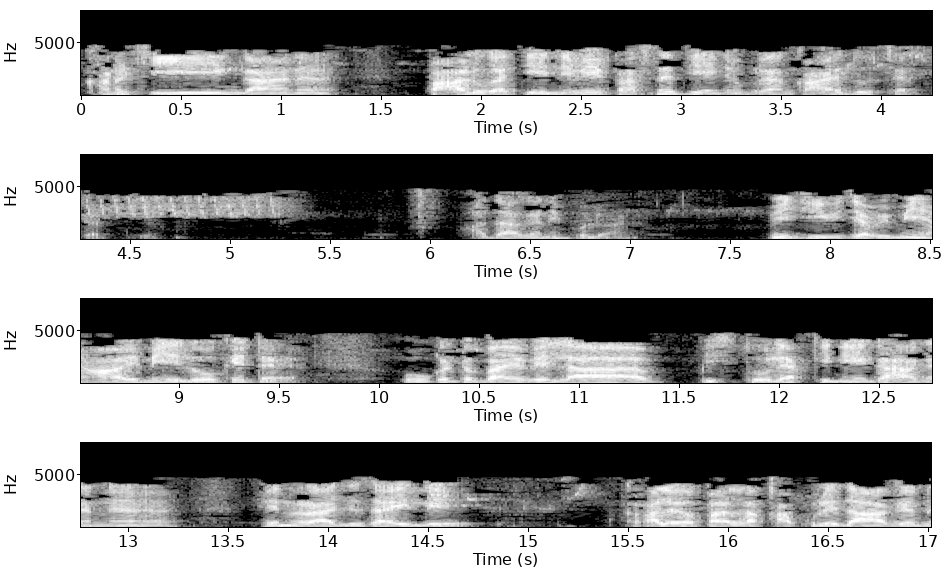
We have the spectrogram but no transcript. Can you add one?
කන කීන් ගාන පාළු ගතිය නෙවෙයි ප්‍රශ්න තියෙන්නේ. ඔබලන් කාය දුස්චරිතයක් තියෙනවා. අදාගන්න පුළුවන්. මේ ජීවිතය අපි මේ ආවේ මේ ලෝකෙට ඕකට බය වෙලා පිස්තෝලයක් ඉනේ ගහගෙන හෙන රාජසෛලේ කලව පල්ල කකුලේ දාගෙන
